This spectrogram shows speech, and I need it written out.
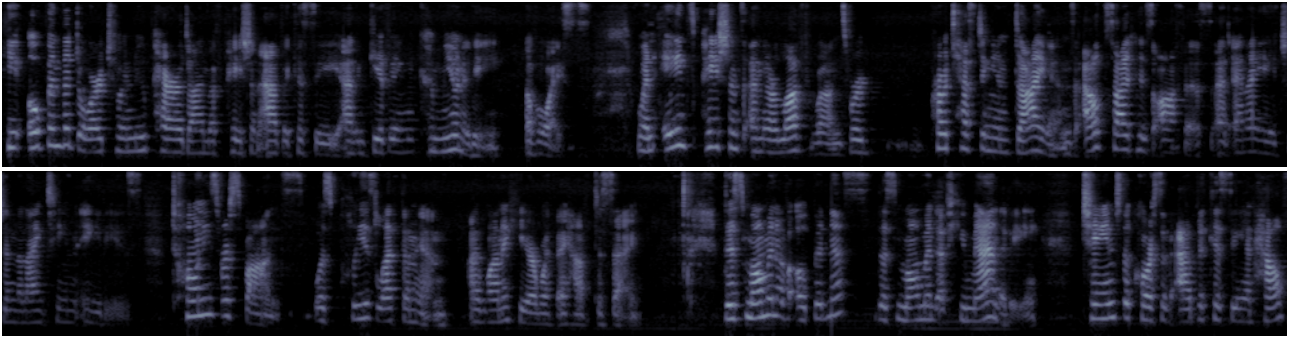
he opened the door to a new paradigm of patient advocacy and giving community a voice. When AIDS patients and their loved ones were protesting in die ins outside his office at NIH in the 1980s, Tony's response was please let them in. I want to hear what they have to say. This moment of openness, this moment of humanity, changed the course of advocacy in health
